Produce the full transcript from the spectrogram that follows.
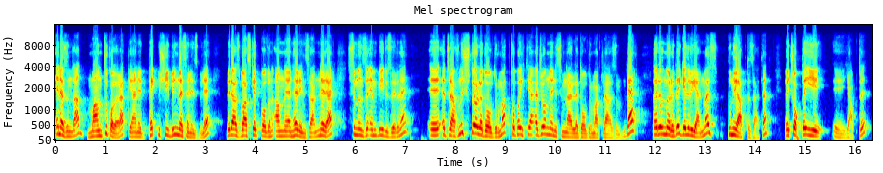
En azından mantık olarak yani pek bir şey bilmeseniz bile biraz basketboldan anlayan her insan ne der? Simmons'ı Embiid üzerine e, etrafını şutörle doldurmak, topa ihtiyacı olmayan isimlerle doldurmak lazım der. Daryl Morey de gelir gelmez bunu yaptı zaten. Ve çok da iyi e, yaptı.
